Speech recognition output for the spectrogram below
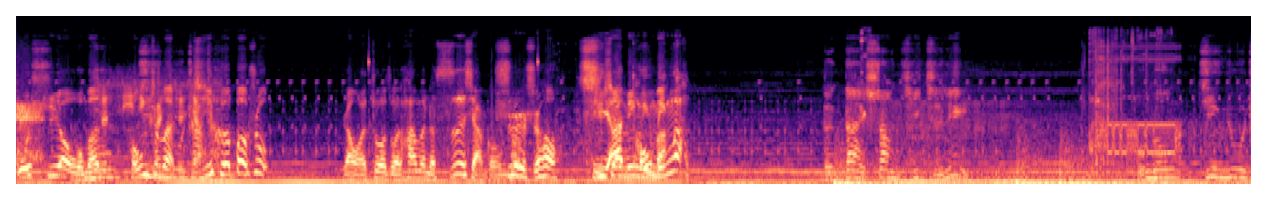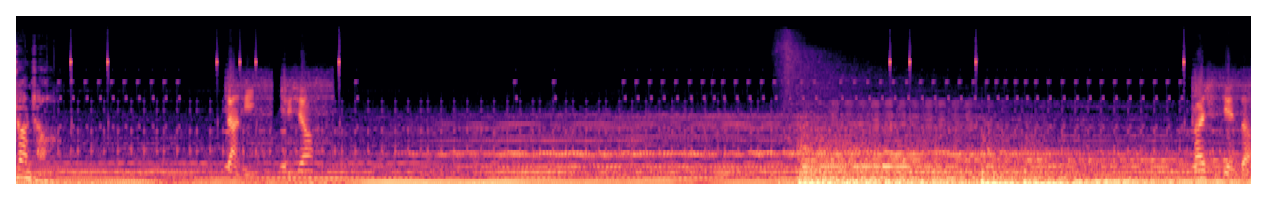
国需要我们，同志们集合报数。让我做做他们的思想工作。是时候弃暗投明了。等待上级指令。成功进入战场。暂停，取消。开始建造。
